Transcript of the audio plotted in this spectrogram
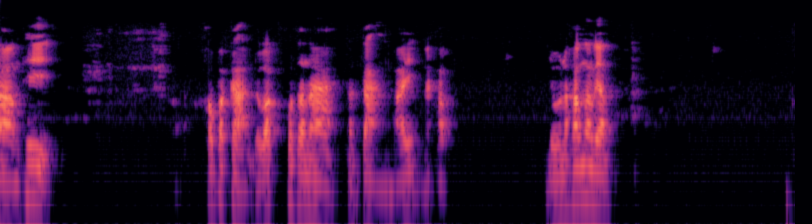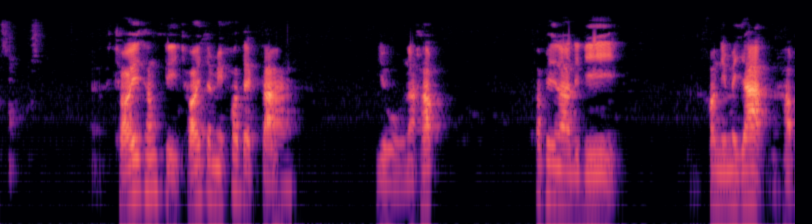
ตามที่ เขาประกาศหรือว่าโฆษณาต่างๆไว้นะครับ ดูนะครับนักเรียนช้อยทั้งสี่ช้อยจะมีข้อแตกต่างอยู่นะครับ ถ้าพิจารณาดีๆ ข้อนี้ไม่ยากนะครับ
